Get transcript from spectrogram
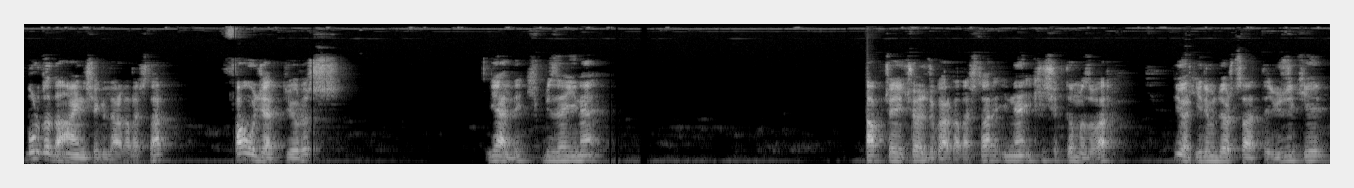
Burada da aynı şekilde arkadaşlar. Faucet diyoruz. Geldik. Bize yine Tapçayı çözdük arkadaşlar. Yine iki şıkkımız var. Diyor ki 24 saatte 102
